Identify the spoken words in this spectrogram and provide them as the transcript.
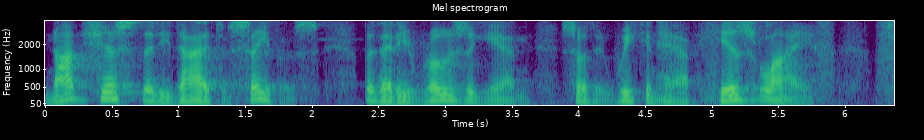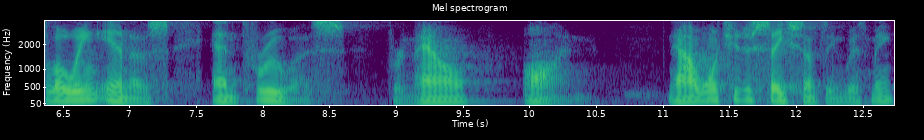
Not just that He died to save us, but that He rose again so that we can have His life flowing in us and through us for now on. Now, I want you to say something with me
